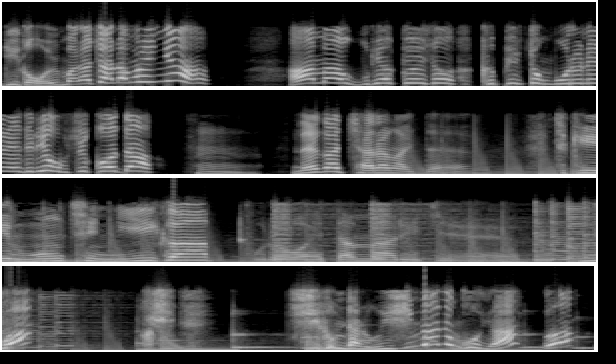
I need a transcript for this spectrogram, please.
네가 얼마나 자랑을 했냐? 아마 우리 학교에서 그 필통 모르는 애들이 없을 거다. 흠, 내가 자랑할 때 특히 뭉친 네가 부러워했단 말이지. 뭐? 지금 날 의심하는 거야? 어?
